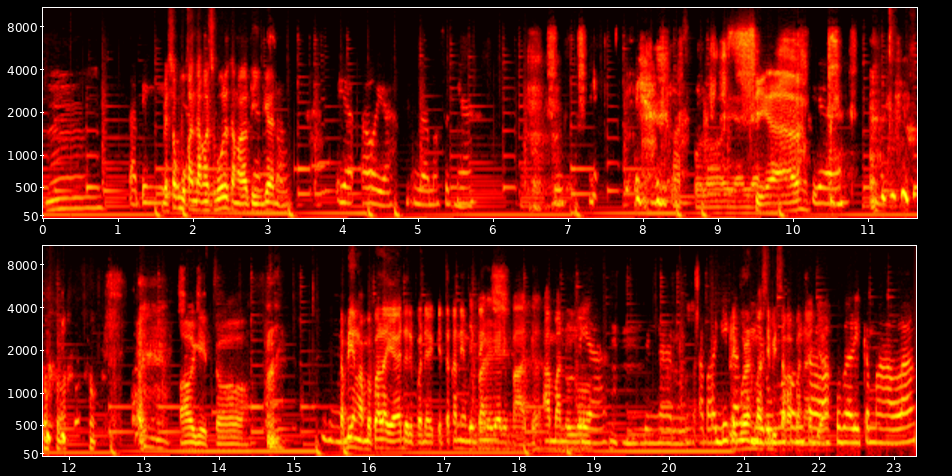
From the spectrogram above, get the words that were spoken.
Hmm. tapi Besok bukan tanggal 10, tanggal 3 cancel. no. iya oh ya enggak maksudnya terus iya Mas Polo, ya ya. Siap. iya Oh gitu. Mhm. Tapi yang nggak apa-apa lah ya daripada kita kan yang Daripada penting daripada. aman dulu. Iya. Mm-mm. benar apalagi kan Liburan di masih bisa kalau kapan aja. aku balik ke Malang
